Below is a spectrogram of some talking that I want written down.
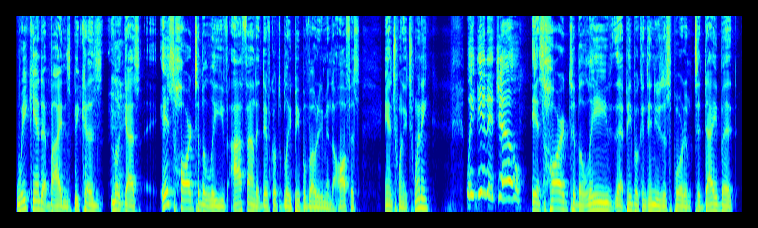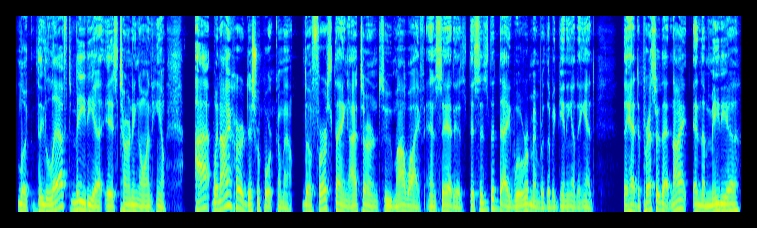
weekend at Biden's because look, guys, it's hard to believe. I found it difficult to believe people voted him into office in 2020. We did it, Joe. It's hard to believe that people continue to support him today. But look, the left media is turning on him. I when I heard this report come out, the first thing I turned to my wife and said is, "This is the day we'll remember the beginning of the end." They had the presser that night, and the media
